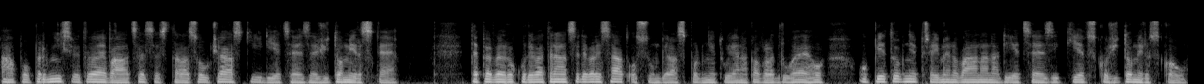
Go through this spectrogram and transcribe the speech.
a po první světové válce se stala součástí diecéze žitomírské. Teprve roku 1998 byla z podnětu Jana Pavla II. opětovně přejmenována na diecézi kijevsko-žitomirskou.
